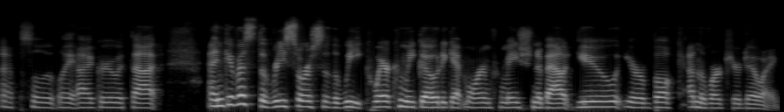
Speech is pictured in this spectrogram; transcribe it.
Absolutely. I agree with that. And give us the resource of the week. Where can we go to get more information about you, your book, and the work you're doing?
